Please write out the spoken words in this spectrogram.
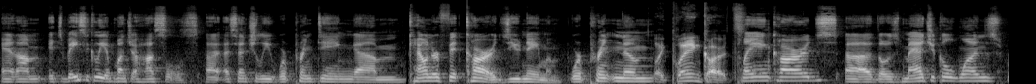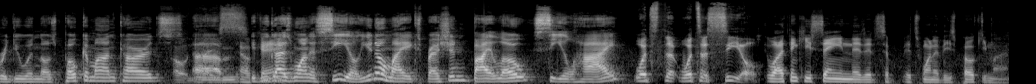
and um, it's basically a bunch of hustles. Uh, essentially, we're printing um, counterfeit cards. You name them. We're printing them. Like playing cards. Playing cards, uh, those magical ones. We're doing those Pokemon cards. Oh, nice. Um, If you guys want to seal, you know my expression: buy low, seal high. What's the what's a seal? Well, I think he's saying that it's a, it's one of these Pokemon.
